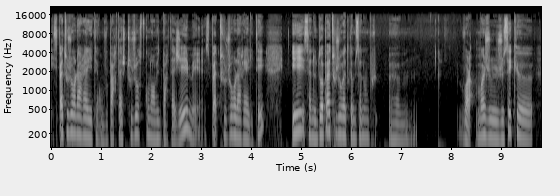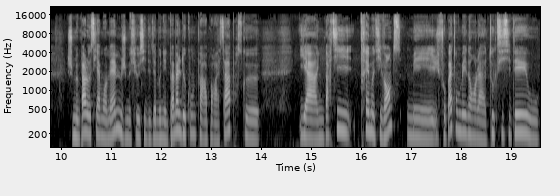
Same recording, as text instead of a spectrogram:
Et c'est pas toujours la réalité. On vous partage toujours ce qu'on a envie de partager, mais c'est pas toujours la réalité. Et ça ne doit pas toujours être comme ça non plus. voilà, moi je, sais que je me parle aussi à moi-même. Je me suis aussi désabonnée de pas mal de comptes par rapport à ça parce que il y a une partie très motivante, mais il faut pas tomber dans la toxicité ou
